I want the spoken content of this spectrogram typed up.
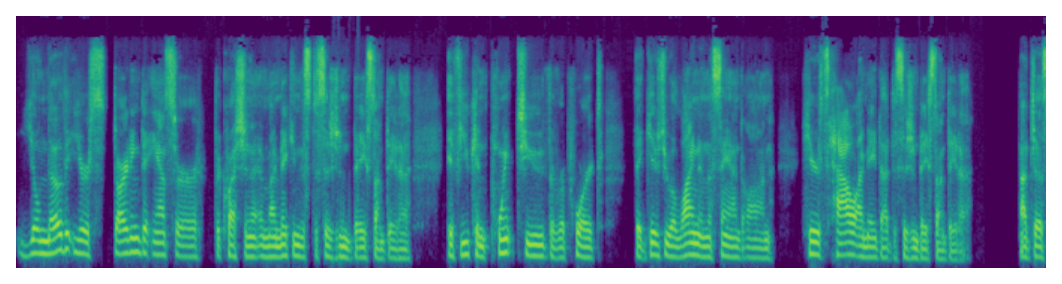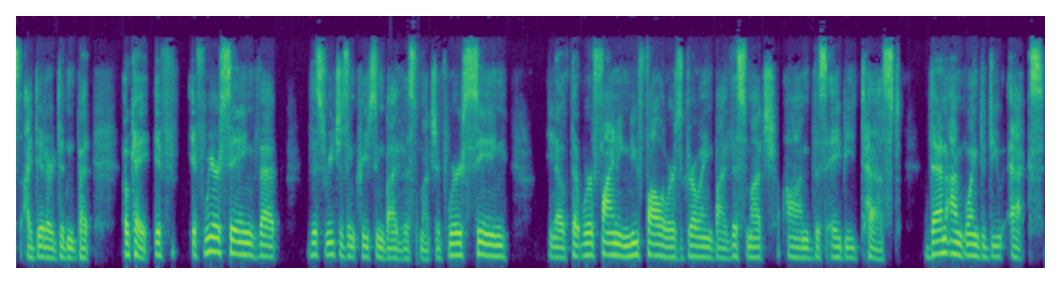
you'll know that you're starting to answer the question am i making this decision based on data if you can point to the report that gives you a line in the sand on here's how i made that decision based on data not just I did or didn't, but okay, if if we're seeing that this reach is increasing by this much, if we're seeing, you know, that we're finding new followers growing by this much on this A/B test, then I'm going to do X.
